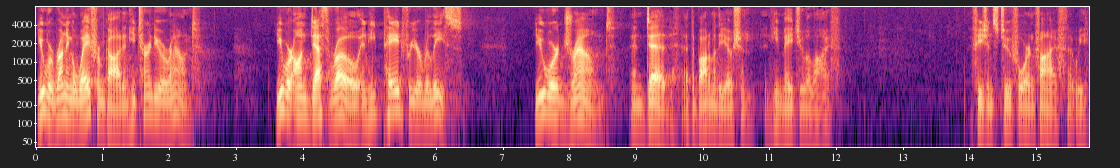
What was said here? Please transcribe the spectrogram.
You were running away from God and He turned you around. You were on death row and He paid for your release. You were drowned and dead at the bottom of the ocean, and he made you alive. Ephesians 2 4 and 5 that we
